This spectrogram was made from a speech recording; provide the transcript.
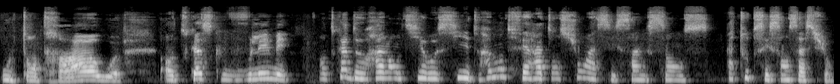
ou le tantra, ou en tout cas ce que vous voulez, mais en tout cas de ralentir aussi et de vraiment de faire attention à ces cinq sens, à toutes ces sensations.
